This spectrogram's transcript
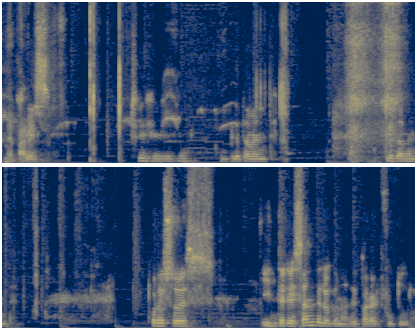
me parece. Sí. sí, sí, sí, completamente. Completamente. Por eso es interesante lo que nos depara el futuro.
